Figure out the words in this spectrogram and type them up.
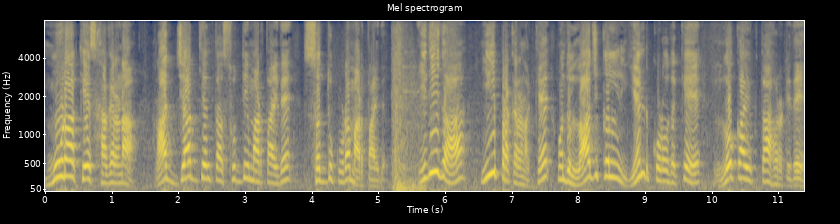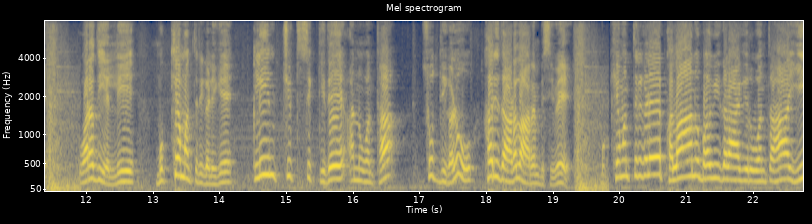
ಮೂಡ ಕೇಸ್ ಹಗರಣ ರಾಜ್ಯಾದ್ಯಂತ ಸುದ್ದಿ ಮಾಡ್ತಾ ಇದೆ, ಸದ್ದು ಕೂಡ ಮಾಡ್ತಾ ಇದೆ. ಇದೀಗ ಈ ಪ್ರಕರಣಕ್ಕೆ ಒಂದು ಲಾಜಿಕಲ್ ಎಂಡ್ ಕೊಡೋದಕ್ಕೆ ಲೋಕಾಯುಕ್ತ ಹೊರಟಿದೆ. ವರದಿಯಲ್ಲಿ ಮುಖ್ಯಮಂತ್ರಿಗಳಿಗೆ ಕ್ಲೀನ್ ಚಿಟ್ ಸಿಕ್ಕಿದೆ ಅನ್ನುವಂಥ ಸುದ್ದಿಗಳು ಹರಿದಾಡಲು ಆರಂಭಿಸಿವೆ. ಮುಖ್ಯಮಂತ್ರಿಗಳೇ ಫಲಾನುಭವಿಗಳಾಗಿರುವಂತಹ ಈ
